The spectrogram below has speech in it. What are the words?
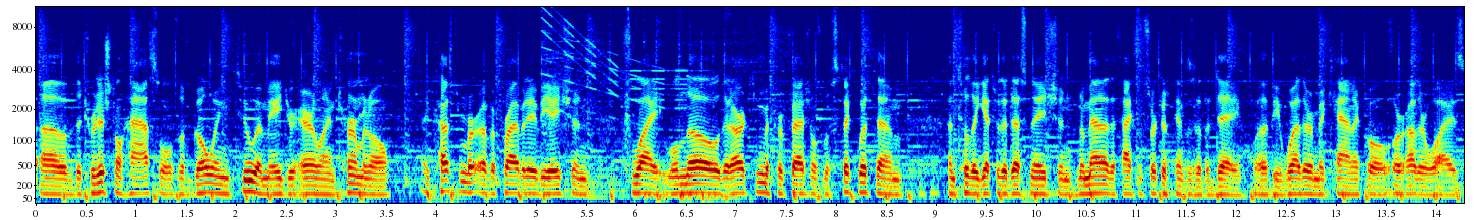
of the traditional hassles of going to a major airline terminal. A customer of a private aviation flight will know that our team of professionals will stick with them until they get to their destination, no matter the facts and circumstances of the day, whether it be weather, mechanical, or otherwise.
